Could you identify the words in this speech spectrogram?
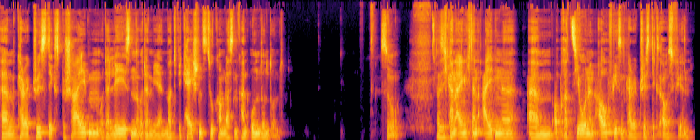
ähm, Characteristics beschreiben oder lesen oder mir Notifications zukommen lassen kann und, und, und. So. Also ich kann eigentlich dann eigene ähm, Operationen auf diesen Characteristics ausführen.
